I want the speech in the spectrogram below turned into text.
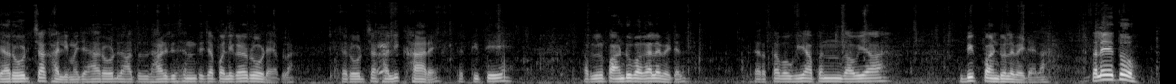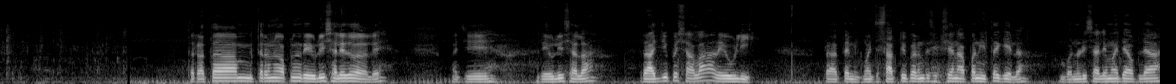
या रोडच्या खाली म्हणजे हा रोड आता झाड दिसेल ना त्याच्या पलीकडे रोड आहे आपला. त्या रोडच्या खाली खार आहे. तर तिथे आपल्याला पांडू बघायला भेटेल. तर आता बघूया आपण जाऊया बिग पांडूला भेटायला. चला येतो. तर आता मित्रांनो आपण रेवली शाळेजवळ आलो आहे म्हणजे रेवली शाला राजीप शाला रेवली प्राथमिक म्हणजे सातवीपर्यंत शिक्षण आपण इथं केलं. बनवडी शाळेमध्ये आपल्या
